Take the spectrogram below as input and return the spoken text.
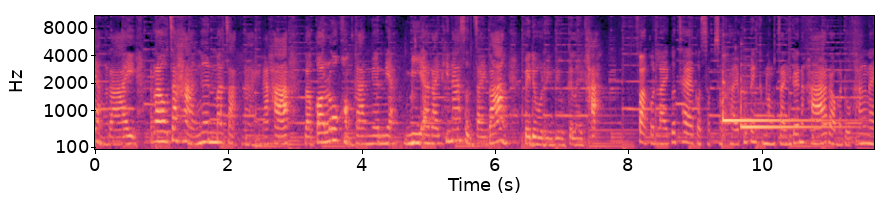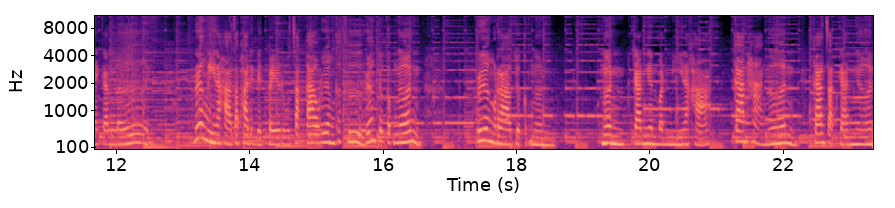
อย่างไร เราจะหาเงินมาจากไหนนะคะ แล้วก็โลกของการเงินเนี่ยมีอะไรที่น่าสนใจบ้าง ไปดูรีวิวกันเลยค่ะ ฝากกดไลค์ กดแชร์ กด subscribe เพื่อเป็นกำลังใจให้ด้วยนะคะ เรามาดูข้างในกันเลย เรื่องนี้นะคะจะพาเด็กๆไปรู้จัก 9 เรื่องก็คือ เรื่องเกี่ยวกับเงิน เรื่องราวเกี่ยวกับเงิน เงินการเงินวันนี้นะคะ การหาเงิน การจัดการเงิน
